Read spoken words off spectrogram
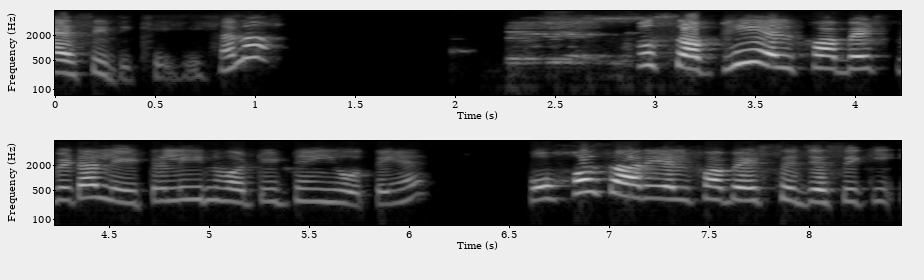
ऐसी दिखेगी, है ना? तो सभी अल्फाबेट्स बेटा लेटरली इन्वर्टेड नहीं होते हैं। बहुत सारे अल्फाबेट्स है, जैसे कि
